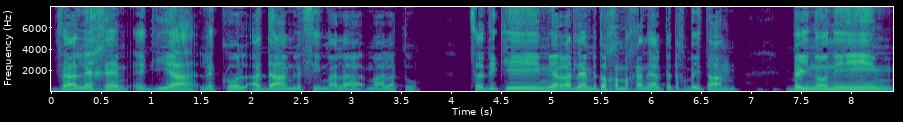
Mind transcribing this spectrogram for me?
והלחם הגיע לכל אדם לפי מעלתו. צדיקים ירד להם בתוך המחנה על פתח ביתם. בינוניים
